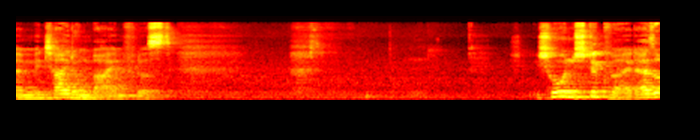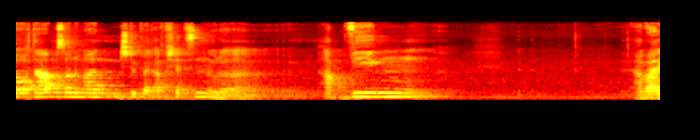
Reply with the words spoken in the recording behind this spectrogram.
ähm, Entscheidung beeinflusst. Schon ein Stück weit. Also auch da muss man immer ein Stück weit abschätzen oder abwägen. Aber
